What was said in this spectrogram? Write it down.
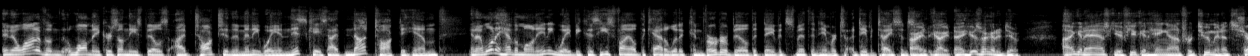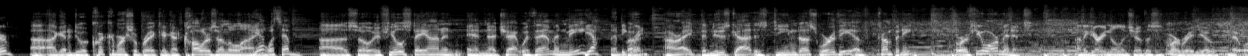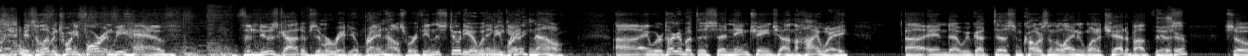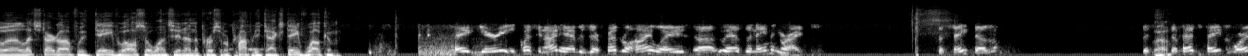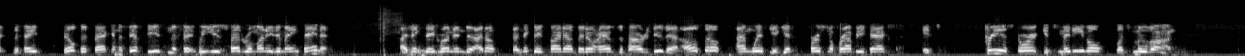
and a lot of them, the lawmakers on these bills, I've talked to them anyway. In this case, I've not talked to him. And I want to have him on anyway because he's filed the catalytic converter bill that David Smith and him, or T- David Tyson. All right, all right. Now, here's what I'm going to do. I'm going to ask you if you can hang on for two minutes. Sure. Uh, I got to do a quick commercial break. I got callers on the line. Yeah, what's happening? Uh, so if you'll stay on and, and uh, chat with them and me. Yeah, that'd be great. All right. The news god has deemed us worthy of company for a few more minutes on the Gary Nolan Show. This is our radio network. It's 1124, and we have the news god of Zimmer Radio, Brian Houseworthy, in the studio with Thank me you, right now. Uh, and we were talking about this uh, name change on the highway. Uh, and uh, we've got uh, some callers on the line who want to chat about this. Sure. So uh, let's start off with Dave, who also wants in on the personal property tax. Dave, welcome. Hey, Gary, a question I'd have is there federal highways, who has the naming rights? The state doesn't. The, well, the feds paid for it. The feds built it back in the 50s, and the, we use federal money to maintain it. I think they'd run into. I don't. I think they'd find out they don't have the power to do that. Also, I'm with you. Get personal property tax. It's prehistoric. It's medieval. Let's move on.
